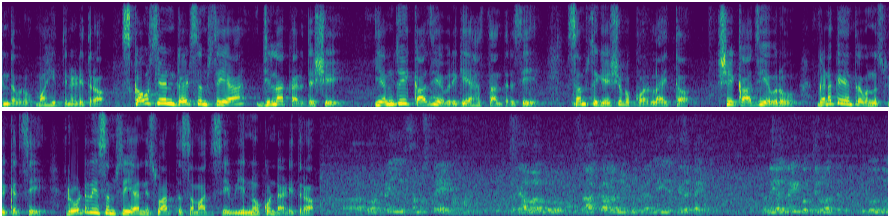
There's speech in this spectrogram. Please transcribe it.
ಎಂದವರು ಮಾಹಿತಿ ನೀಡಿದರು. ಸ್ಕೌಟ್ಸ್ ಆ್ಯಂಡ್ ಗೈಡ್ ಸಂಸ್ಥೆಯ ಜಿಲ್ಲಾ ಕಾರ್ಯದರ್ಶಿ ಎಂ ಜಿ ಕಾಜಿ ಅವರಿಗೆ ಹಸ್ತಾಂತರಿಸಿ ಸಂಸ್ಥೆಗೆ ಶುಭ ಕೋರಲಾಯಿತು. ಶ್ರೀ ಕಾಜಿ ಅವರು ಗಣಕಯಂತ್ರವನ್ನು ಸ್ವೀಕರಿಸಿ ರೋಟರಿ ಸಂಸ್ಥೆಯ ನಿಸ್ವಾರ್ಥ ಸಮಾಜ ಸೇವೆಯನ್ನು ಕೊಂಡಾಡಿದರು. ರೋಟರಿ ಸಂಸ್ಥೆ, ಯಾವಾಗಲೂ ಸಹಕಾರ ನೀಡುವುದರಲ್ಲಿ ಎತ್ತಿದ ಕೈ ಅದು ಎಲ್ಲರಿಗೂ ಗೊತ್ತಿರುವಂಥದ್ದು. ಇದೊಂದು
